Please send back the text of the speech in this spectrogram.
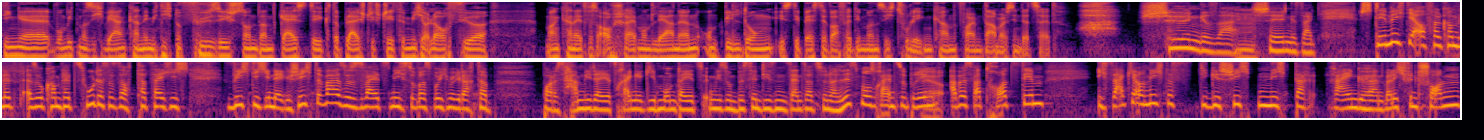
Dinge, womit man sich wehren kann, nämlich nicht nur physisch, sondern geistig. Der Bleistift steht für mich auch für man kann etwas aufschreiben und lernen und Bildung ist die beste Waffe, die man sich zulegen kann, vor allem damals in der Zeit. Schön gesagt, mhm. schön gesagt. Stimme ich dir auch voll komplett, also komplett zu, dass es auch tatsächlich wichtig in der Geschichte war. Also das war jetzt nicht so was, wo ich mir gedacht habe, boah, das haben die da jetzt reingegeben, um da jetzt irgendwie so ein bisschen diesen Sensationalismus reinzubringen. Ja. Aber es war trotzdem, ich sage ja auch nicht, dass die Geschichten nicht da reingehören, weil ich finde schon,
